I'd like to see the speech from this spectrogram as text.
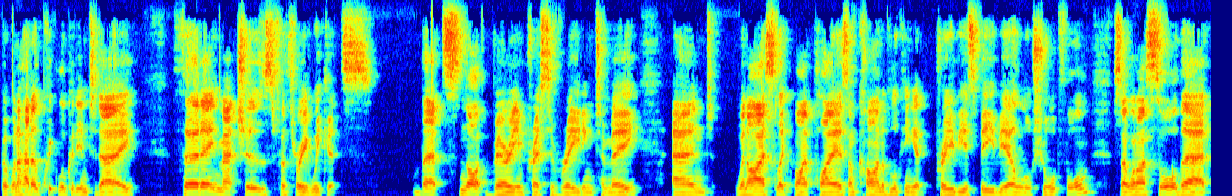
but when I had a quick look at him today, 13 matches for three wickets. That's not very impressive reading to me. And when I select my players, I'm kind of looking at previous BBL or short form. So when I saw that,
